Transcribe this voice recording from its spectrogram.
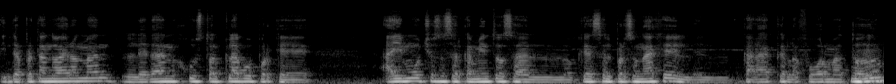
interpretando a Iron Man, le dan justo al clavo porque hay muchos acercamientos a lo que es el personaje, el, carácter, la forma, todo,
